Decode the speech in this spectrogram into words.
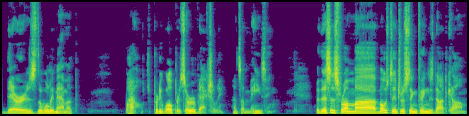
There is the woolly mammoth. Wow, it's pretty well preserved, actually. That's amazing. But this is from uh, mostinterestingthings.com.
